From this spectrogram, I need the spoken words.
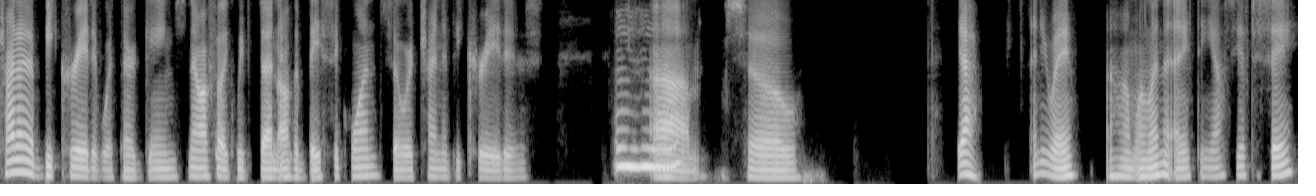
trying to be creative with our games. Now I feel like we've done all the basic ones, so we're trying to be creative. Mm-hmm. Um, so yeah. Anyway, um, Alena, anything else you have to say?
